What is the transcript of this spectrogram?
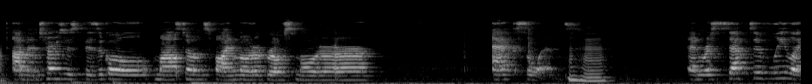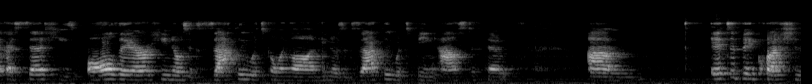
Um, in terms of his physical milestones, fine motor, gross motor, excellent. Mm-hmm. And receptively, like I said, he's all there. He knows exactly what's going on. He knows exactly what's being asked of him. Um, it's a big question,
